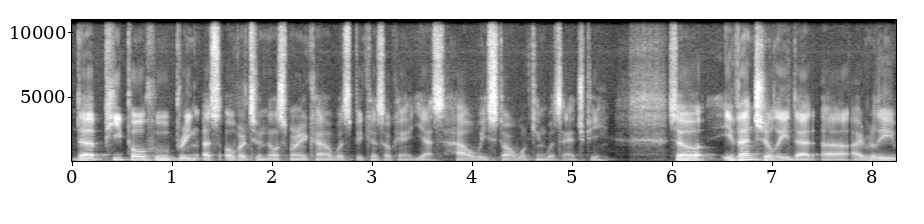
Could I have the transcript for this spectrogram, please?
the people who bring us over to North America was because, okay, yes, how we start working with HP. So eventually, that uh, I really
